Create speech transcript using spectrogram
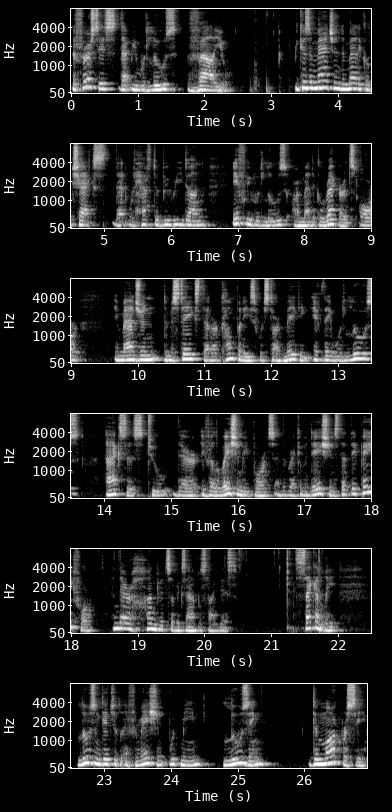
The first is that we would lose value. Because imagine the medical checks that would have to be redone if we would lose our medical records, or imagine the mistakes that our companies would start making if they would lose access to their evaluation reports and the recommendations that they paid for. And there are hundreds of examples like this. Secondly, losing digital information would mean losing democracy.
